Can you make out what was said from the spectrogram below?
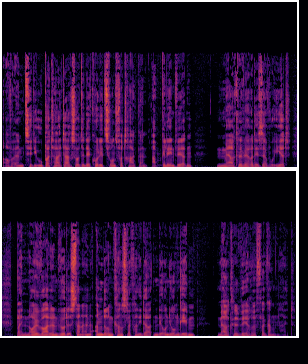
Auf einem CDU-Parteitag sollte der Koalitionsvertrag dann abgelehnt werden, Merkel wäre desavouiert, bei Neuwahlen würde es dann einen anderen Kanzlerkandidaten der Union geben, Merkel wäre Vergangenheit.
